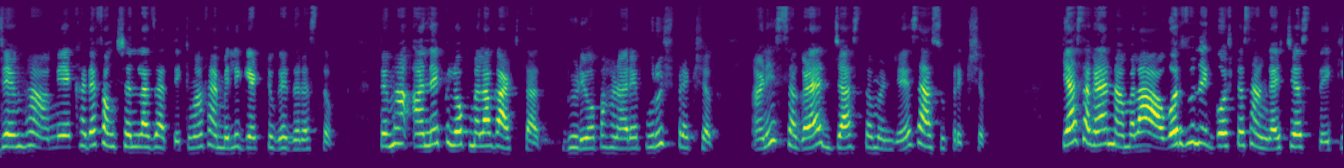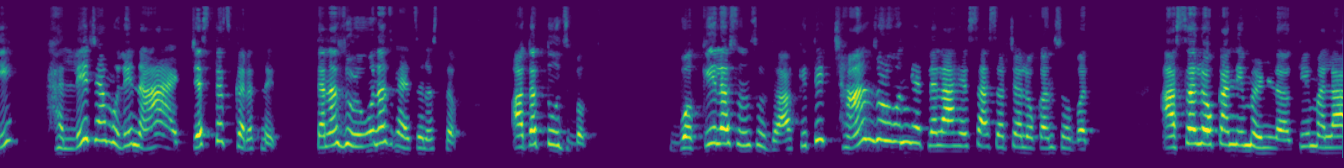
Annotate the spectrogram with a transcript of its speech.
जेव्हा मी एखाद्या फंक्शनला जाते किंवा फॅमिली गेट टुगेदर असतं तेव्हा अनेक लोक मला गाठतात. व्हिडिओ पाहणारे पुरुष प्रेक्षक आणि सगळ्यात जास्त म्हणजे सासू प्रेक्षक. या सगळ्यांना मला आवर्जून एक गोष्ट सांगायची असते की हल्लीच्या मुलींना ऍडजस्टच करत नाहीत त्यांना जुळवूनच घ्यायचं नसतं. आता तूच बघ. वकील असून सुद्धा किती छान जुळवून घेतलेला आहे सासरच्या लोकांसोबत. असं लोकांनी म्हणलं की मला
